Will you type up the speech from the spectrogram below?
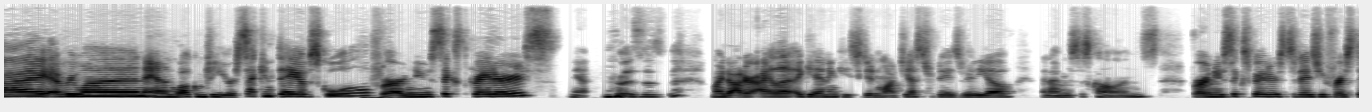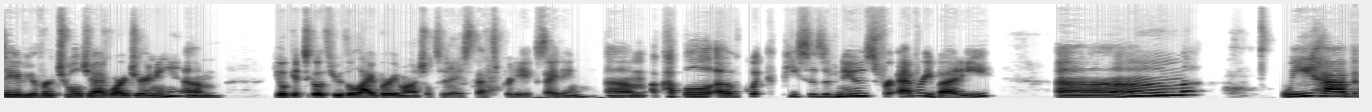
Hi, everyone, and welcome to your second day of school for our new sixth graders. Yeah, this is my daughter Isla again, in case you didn't watch yesterday's video, and I'm Mrs. Collins. For our new sixth graders, today's your first day of your virtual Jaguar journey. Um, you'll get to go through the library module today, so that's pretty exciting. Um, a couple of quick pieces of news for everybody. Um, we have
